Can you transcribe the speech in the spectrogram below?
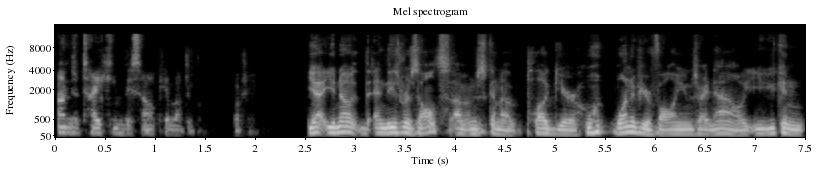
undertaking this archaeological project. Yeah, you know, and these results, I'm just going to plug your one of your volumes right now. You can,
